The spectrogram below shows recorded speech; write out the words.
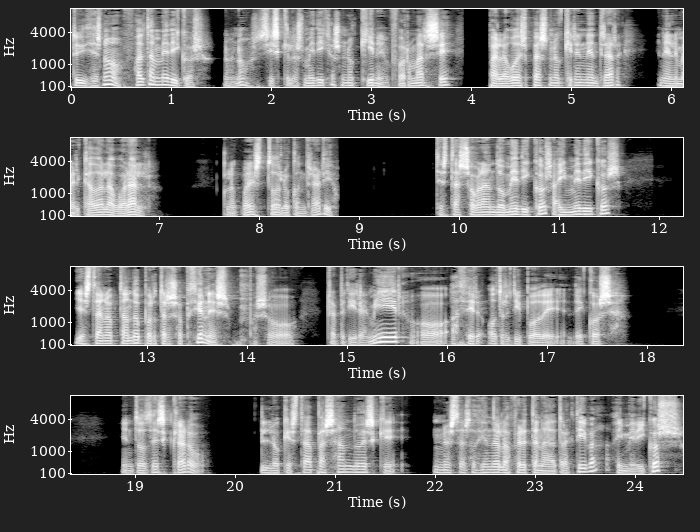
tú dices, no, faltan médicos. No, no, si es que los médicos no quieren formarse para luego después no quieren entrar en el mercado laboral. Con lo cual es todo lo contrario. Te estás sobrando médicos, hay médicos y están optando por otras opciones. Pues o repetir el MIR o hacer otro tipo de, cosa. Entonces, claro, lo que está pasando es que no estás haciendo la oferta nada atractiva. Hay médicos,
